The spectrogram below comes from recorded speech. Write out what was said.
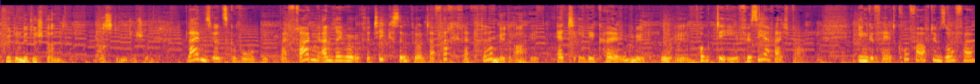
Für den Mittelstand aus dem Mittelstand. Bleiben Sie uns gewogen. Bei Fragen, Anregungen und Kritik sind wir unter Fachkräfte mit AE at iwköln mit OE. für Sie erreichbar. Ihnen gefällt Kofa auf dem Sofa?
